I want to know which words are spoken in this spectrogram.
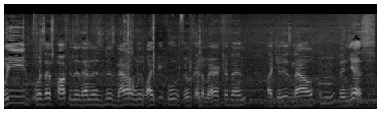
weed was as popular then as it is now with white people, if it was in America then, like it is now, Mhm. then yes,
